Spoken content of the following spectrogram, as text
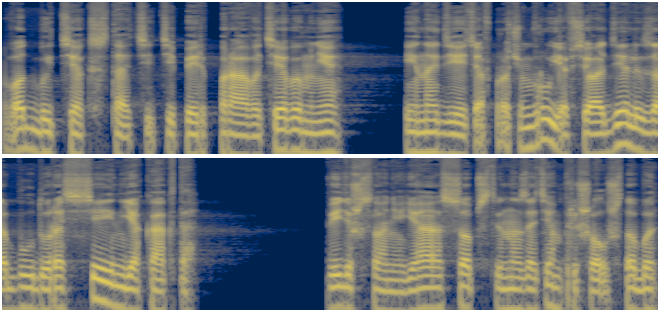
Вот бы те, кстати, теперь право, те бы мне и надеть. А, впрочем, вру я все о деле, забуду, рассеян я как-то. Видишь, Соня, я, собственно, затем пришел, чтобы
